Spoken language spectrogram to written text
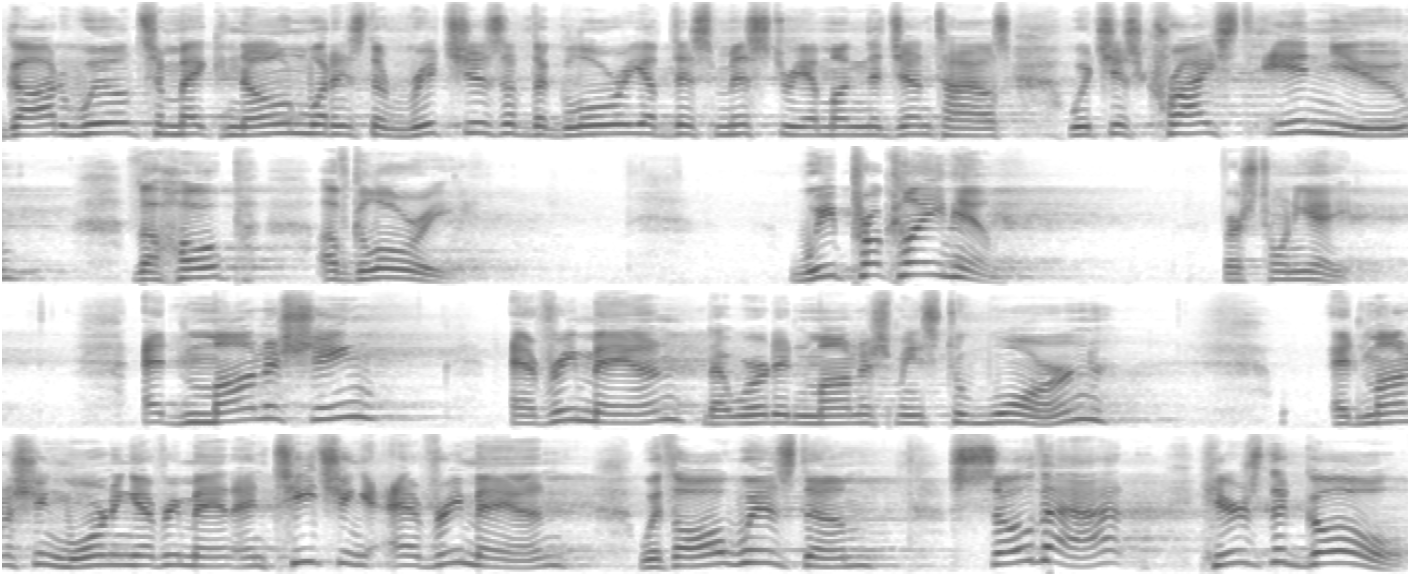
God willed to make known what is the riches of the glory of this mystery among the Gentiles, which is Christ in you, the hope of glory. We proclaim him. Verse 28 admonishing every man, that word admonish means to warn, admonishing, warning every man, and teaching every man with all wisdom, so that, here's the goal,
